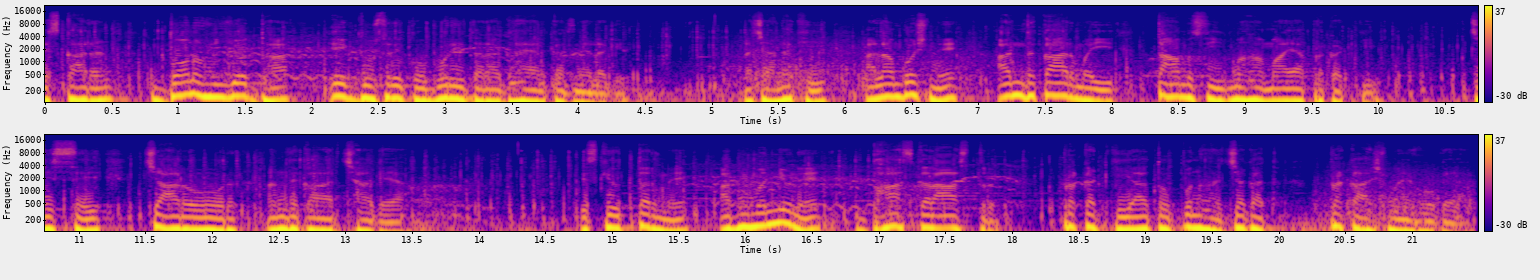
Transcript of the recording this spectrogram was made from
इस कारण दोनों ही योद्धा एक दूसरे को बुरी तरह घायल करने लगे। अचानक ही अलम्बुश ने अंधकारमयी तामसी महामाया प्रकट की, जिससे चारों ओर अंधकार छा गया। इसके उत्तर में अभिमन्यु ने भास्करास्त्र प्रकट किया तो पुनः जगत प्रकाशमय हो गया।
